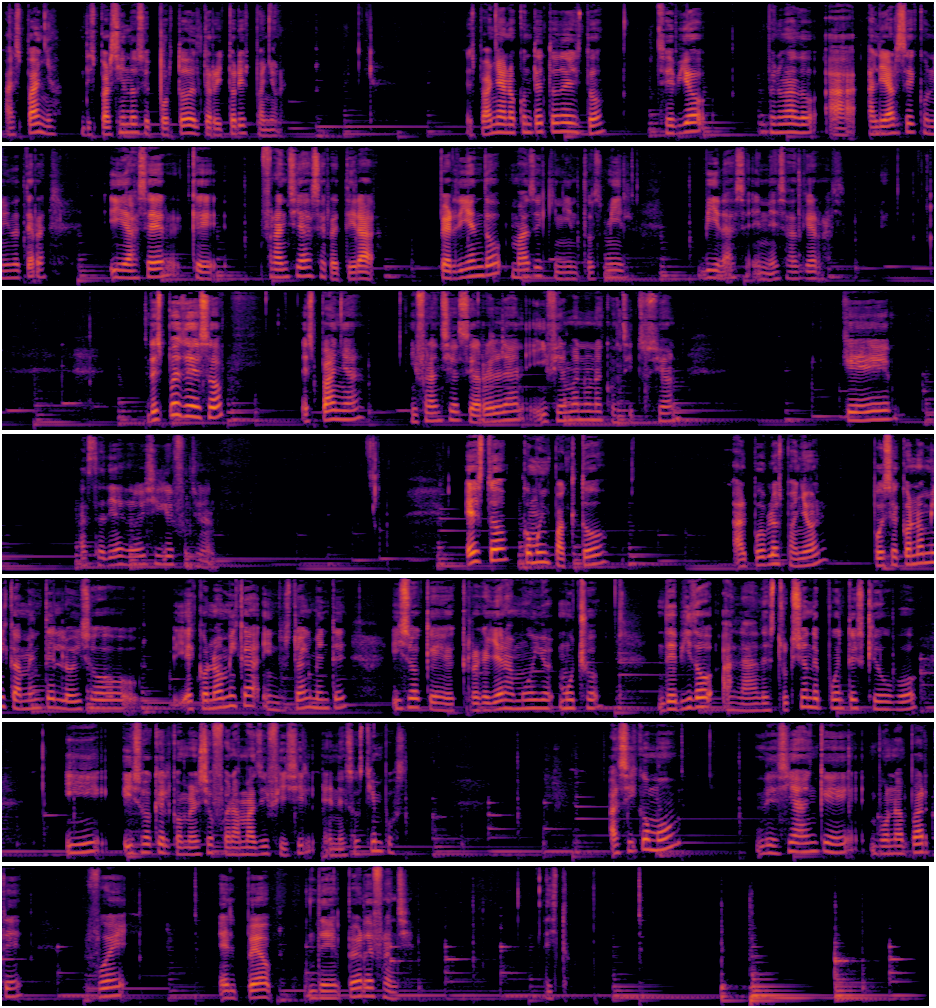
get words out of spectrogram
a España, disparciéndose por todo el territorio español. España, no contento de esto, se vio permado a aliarse con Inglaterra y hacer que Francia se retirara, perdiendo más de 500.000 vidas en esas guerras. Después de eso, España y Francia se arreglan y firman una constitución que hasta el día de hoy sigue funcionando. ¿Esto cómo impactó al pueblo español? Pues económicamente lo hizo, económica, industrialmente, hizo que recayera muy, mucho debido a la destrucción de puentes que hubo y hizo que el comercio fuera más difícil en esos tiempos. Así como decían que Bonaparte fue el peor del peor de Francia. Listo.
